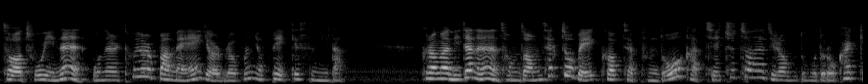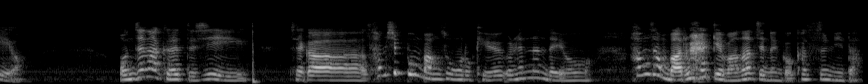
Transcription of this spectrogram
저 조이는 오늘 토요일 밤에 여러분 옆에 있겠습니다. 그러면 이제는 점점 색조 메이크업 제품도 같이 추천을 드려보도록 할게요. 언제나 그랬듯이 제가 30분 방송으로 계획을 했는데요. 항상 말을 할 게 많아지는 것 같습니다.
